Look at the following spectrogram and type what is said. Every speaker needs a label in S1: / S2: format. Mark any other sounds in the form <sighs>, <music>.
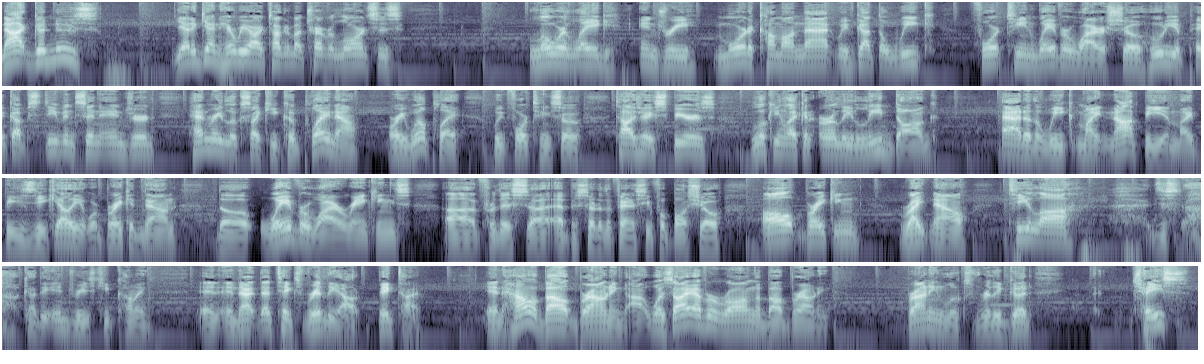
S1: Not good news. Yet again, here we are talking about Trevor Lawrence's lower leg injury. More to come on that. We've got the week 14 waiver wire show. Who do you pick up? Stevenson injured. Henry looks like he could play now, or he will play week 14. So Tyjae Spears looking like an early lead dog ad of the week might not be. It might be Zeke Elliott. We're breaking down the waiver wire rankings uh, for this uh, episode of the Fantasy Football Show. All breaking right now. T Law, just, oh God, the injuries keep coming. And, and that, that takes Ridley out big time. And how about Browning? Uh, was I ever wrong about Browning? Browning looks really good. Chase,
